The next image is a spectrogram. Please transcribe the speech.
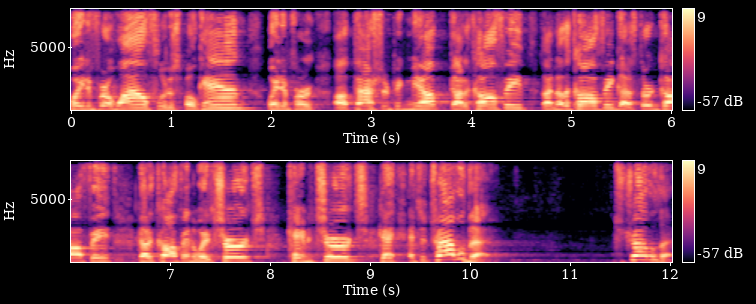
waited for a while, flew to Spokane, waited for a pastor to pick me up, got a coffee, got another coffee, got a third coffee, got a coffee on the way to church, came to church, okay? It's a travel day. It's a travel day.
